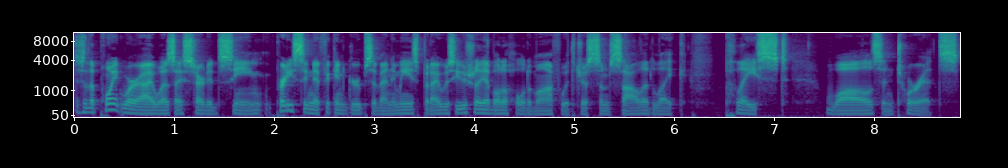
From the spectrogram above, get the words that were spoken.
to the point where i was i started seeing pretty significant groups of enemies but i was usually able to hold them off with just some solid like placed walls and turrets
